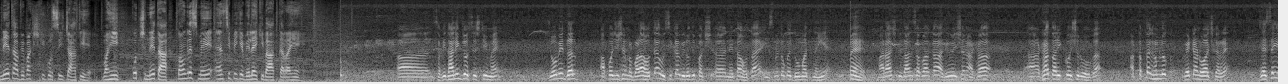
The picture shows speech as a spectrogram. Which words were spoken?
नेता विपक्ष की कुर्सी चाहती है। वहीं कुछ नेता कांग्रेस में एनसीपी के विलय की बात कर रहे हैं। संविधानिक जो सिस्टम है, जो भी दल अपोजिशन में बड़ा होता है, उसी का विरोधी पक्ष नेता होता है। इसमें तो कोई दो मत नहीं है। है, महाराष्ट्र विधानसभा का अधिवेशन अठारह अठारह तारीख को शुरू होगा। और तब तक हम लोग वेट एंड वॉच कर रहे हैं। जैसे ही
